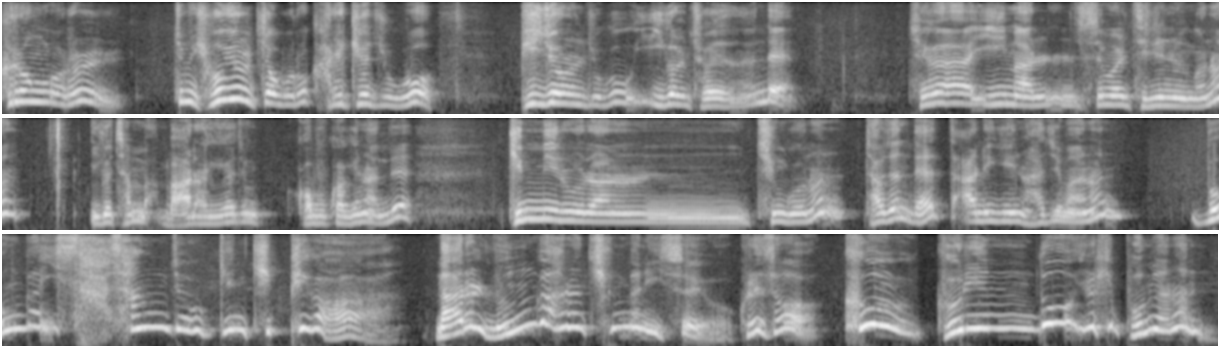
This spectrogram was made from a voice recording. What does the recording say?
그런 거를 좀 효율적으로 가르쳐 주고 비전을 주고 이걸 줘야 되는데 제가 이 말씀을 드리는 거는 이거 참 말하기가 좀 거북하긴 한데 김미루라는 친구는 자전 내 딸이긴 하지만은 뭔가 이 사상적인 깊이가 나를 능가하는 측면이 있어요. 그래서 그 그림도 이렇게 보면은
